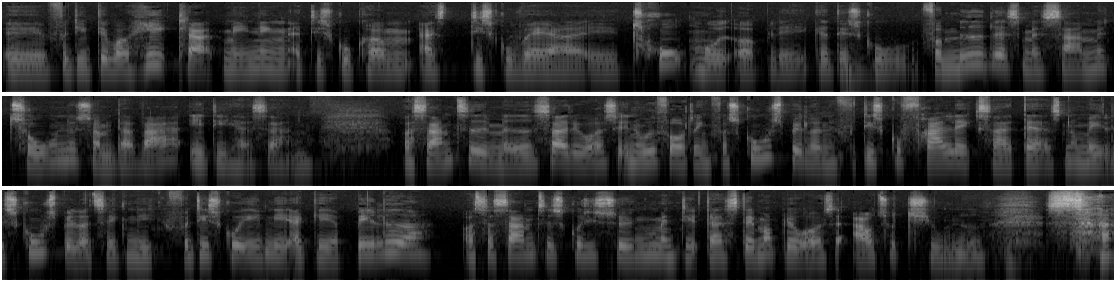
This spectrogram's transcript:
Mm. Øh, fordi det var helt klart meningen, at de skulle komme, altså de skulle være øh, tro mod oplægget. Det mm. skulle formidles med samme tone, som der var i de her sange. Og samtidig med, så er det jo også en udfordring for skuespillerne, for de skulle frelægge sig deres normale skuespillerteknik, for de skulle egentlig agere billeder, og så samtidig skulle de synge, men de, deres stemmer blev også autotunet. Mm. Så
